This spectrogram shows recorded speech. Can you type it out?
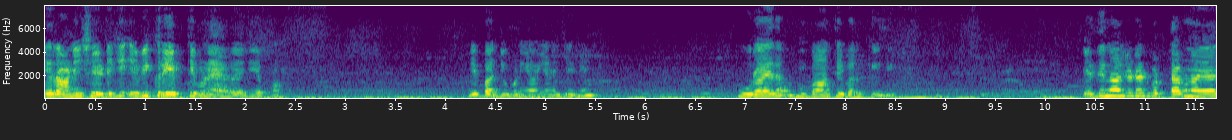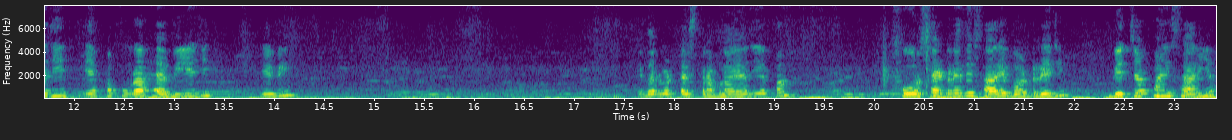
ਇਹ ਰਾਣੀ ਸ਼ੇਡ ਜੀ, ਇਹ ਵੀ ਕਰੇਪ ਤੇ ਬਣਾਇਆ ਹੋਇਆ ਜੀ ਆਪਾਂ। ਇਹ ਬਾਜੂ ਬਣੀਆਂ ਹੋਈਆਂ ਨੇ ਜੀ ਇਹਦੀਆਂ। ਪੂਰਾ ਇਹਦਾ ਬਾਂਹ ਤੇ ਵਰਕ ਹੈ ਜੀ। ਇਹਦੇ ਨਾਲ ਜਿਹੜਾ ਦੁਪੱਟਾ ਬਣਾਇਆ ਜੀ, ਇਹ ਆਪਾਂ ਪੂਰਾ ਹੈਵੀ ਹੈ ਜੀ। ਇਹ ਵੀ ਇਹਦਾ ਦੁਪੱਟਾ ਇਸ ਤਰ੍ਹਾਂ ਬਣਾਇਆ ਜੀ ਆਪਾਂ। ਫੋਰ ਸਾਈਡਰ ਦੇ ਸਾਰੇ ਬਾਰਡਰ ਹੈ ਜੀ। ਵਿੱਚ ਆਪਾਂ ਇਹ ਸਾਰੀਆਂ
